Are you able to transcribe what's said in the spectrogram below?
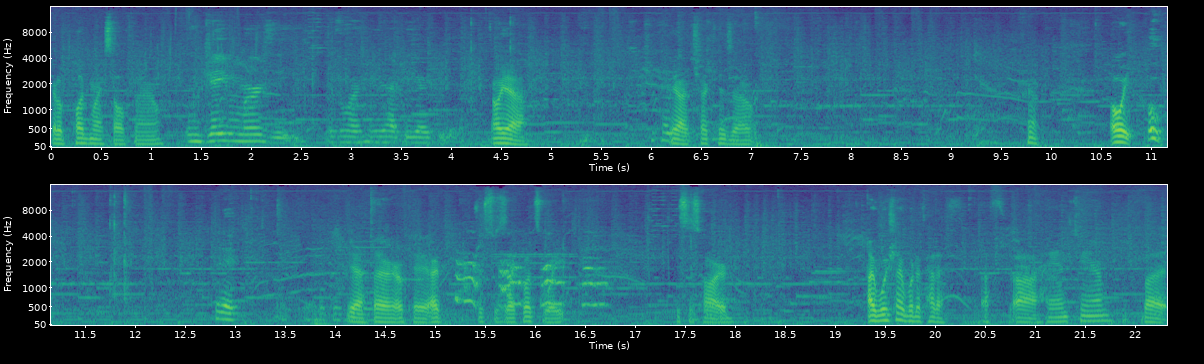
Gotta plug myself now. And Jay Mersey is the one who had the idea. Oh yeah, Check yeah. Check his out. oh wait. Oh. Today. Yeah, there, okay. I just was like, let's wait. This is hard. I wish I would have had a, a uh, hand cam, but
